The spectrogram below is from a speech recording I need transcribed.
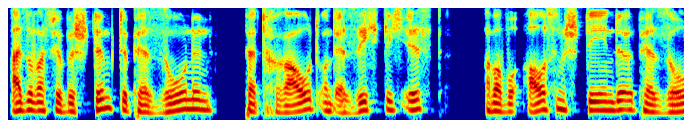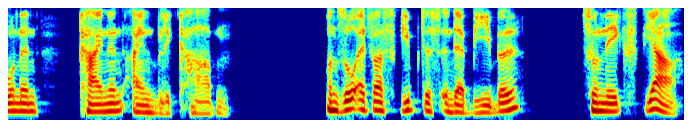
Also was für bestimmte Personen vertraut und ersichtlich ist, aber wo außenstehende Personen keinen Einblick haben. Und so etwas gibt es in der Bibel? Zunächst ja,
